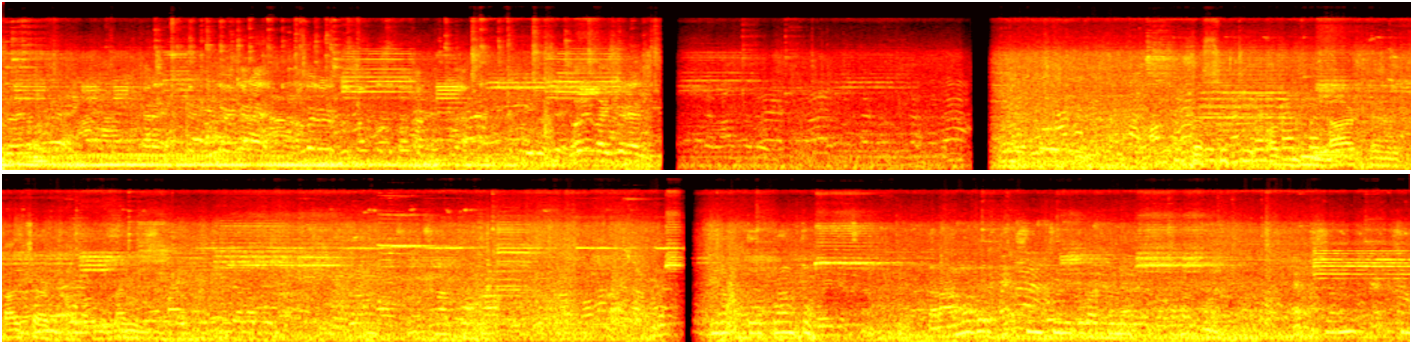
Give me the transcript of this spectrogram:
The city of the art and culture of Myanmar. বিরক্ত ক্লান্ত হয়ে গেছে তারা আমাদের অ্যাকশন চিনি দেওয়ার জন্য অ্যাকশন অ্যাকশন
